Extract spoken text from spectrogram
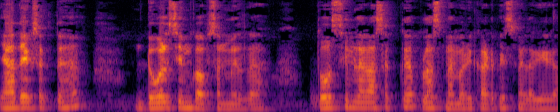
यहाँ देख सकते हैं डुअल सिम का ऑप्शन मिल रहा है। दो सिम लगा सकते हो प्लस मेमोरी कार्ड भी इसमें लगेगा।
